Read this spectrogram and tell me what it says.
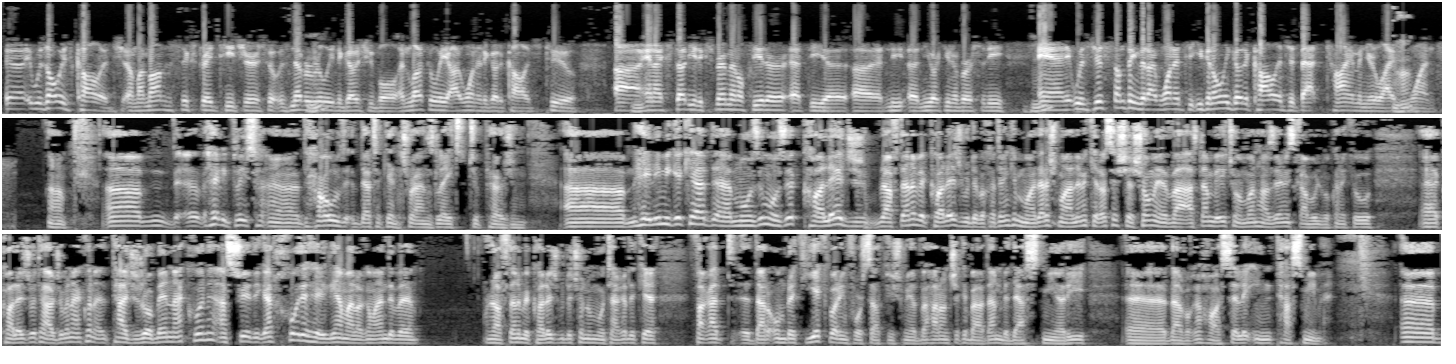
Uh, it was always college. Uh, my mom's a sixth grade teacher, so it was never really negotiable. And luckily, I wanted to go to college too. Uh, and I studied experimental theater at the uh, uh, New, uh, New York University, and it was just something that I wanted to. You can only go to college at that time in your life Uh-huh. once. Uh, um, uh, Haley, please uh, hold that I can translate to Persian. Um, هیلی میگه که uh, موضوع موضوع کالج رفتن به کالج بوده به خاطر اینکه مادرش معلم کلاس ششمه و اصلا به هیچ عنوان حاضر نیست قبول بکنه که او uh, کالج رو تجربه نکنه تجربه نکنه از سوی دیگر خود هیلی هم علاقمند به رفتن به کالج بوده چون معتقده که فقط در عمرت یک بار این فرصت پیش میاد و هر آنچه که بعدا به دست میاری در واقع حاصل این تصمیمه.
